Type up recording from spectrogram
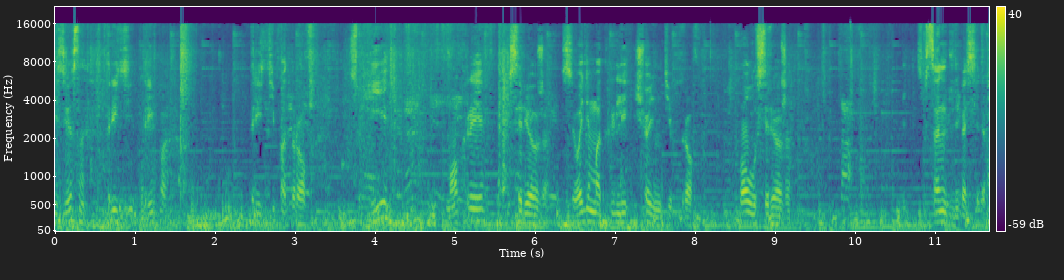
Известно три, ти- три, типа дров. Сухие, мокрые и Сережа. Сегодня мы открыли еще один тип дров. Полу Сережа. Специально для тебя, Сереж.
